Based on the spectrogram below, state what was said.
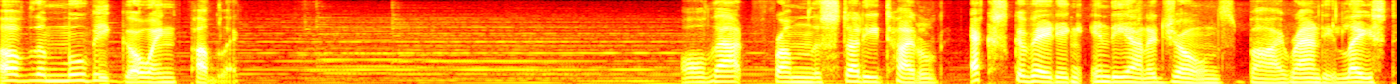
of the movie going public. All that from the study titled Excavating Indiana Jones by Randy Laist,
